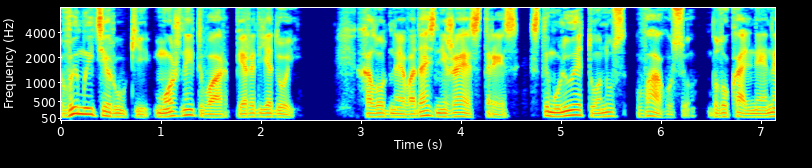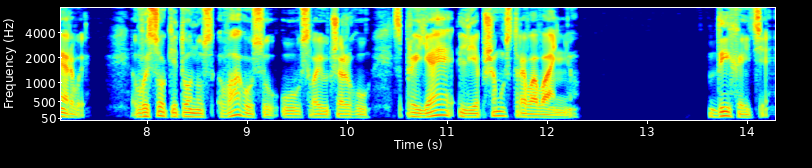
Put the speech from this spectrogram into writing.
вымыйце руки можна і твар перад ядой Халодная вада зніжае стрэс, стымулюе тонус вагусу, блукальныя нервы. Высокі тонус вагусу у сваю чаргу спрыяе лепшаму страваванню. Дыхайце.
